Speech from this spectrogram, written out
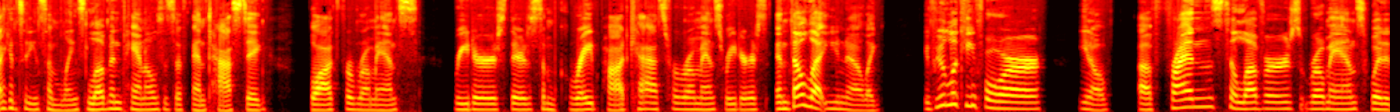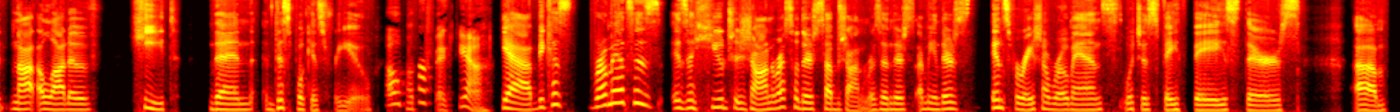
I can send you some links. Love in Panels is a fantastic blog for romance readers. There's some great podcasts for romance readers and they'll let you know like if you're looking for you know uh, friends to lovers romance with not a lot of heat then this book is for you. Oh perfect. Yeah. Yeah because romance is is a huge genre so there's subgenres and there's i mean there's inspirational romance which is faith-based there's um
